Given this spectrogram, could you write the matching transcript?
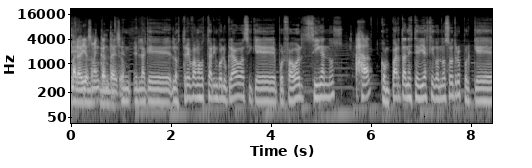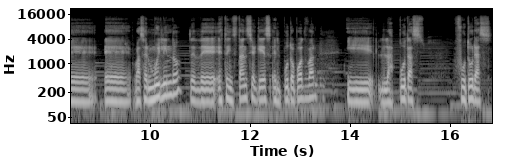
Maravilloso, me encanta eso. En, en la que los tres vamos a estar involucrados, así que por favor síganos Ajá. compartan este viaje con nosotros porque eh, va a ser muy lindo desde esta instancia que es el puto podbar y las putas futuras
